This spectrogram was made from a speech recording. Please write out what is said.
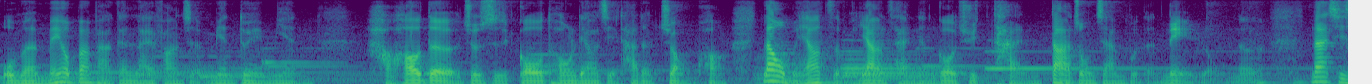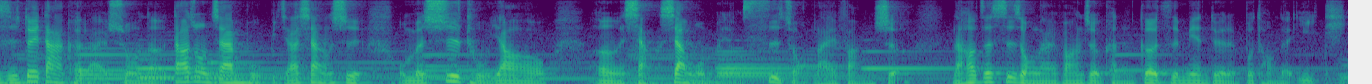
我们没有办法跟来访者面对面。好好的就是沟通，了解他的状况。那我们要怎么样才能够去谈大众占卜的内容呢？那其实对大可来说呢，大众占卜比较像是我们试图要呃想象我们有四种来访者，然后这四种来访者可能各自面对了不同的议题。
